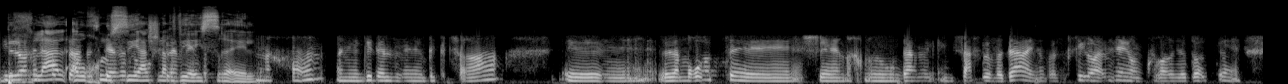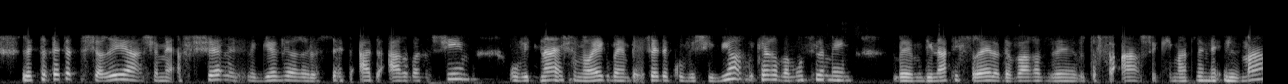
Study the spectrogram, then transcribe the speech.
לא בכלל לא האוכלוסייה של ערביי ישראל. נכון, אני אגיד על זה בקצרה. אה, למרות אה, שאנחנו גם עם סף בוודאי, אבל אפילו אני היום כבר יודעות אה, לצטט את השריעה שמאפשרת לגבר לשאת עד ארבע נשים, ובתנאי שהוא נוהג בהם בצדק ובשוויון. בקרב המוסלמים במדינת ישראל הדבר הזה זו תופעה שכמעט ונעלמה,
